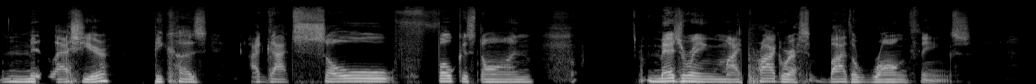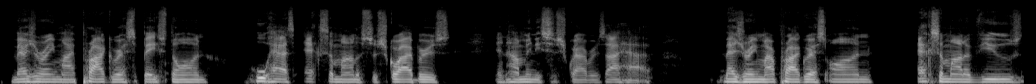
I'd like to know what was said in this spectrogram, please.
mid last year because I got so focused on measuring my progress by the wrong things. Measuring my progress based on who has X amount of subscribers and how many subscribers I have. Measuring my progress on X amount of views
